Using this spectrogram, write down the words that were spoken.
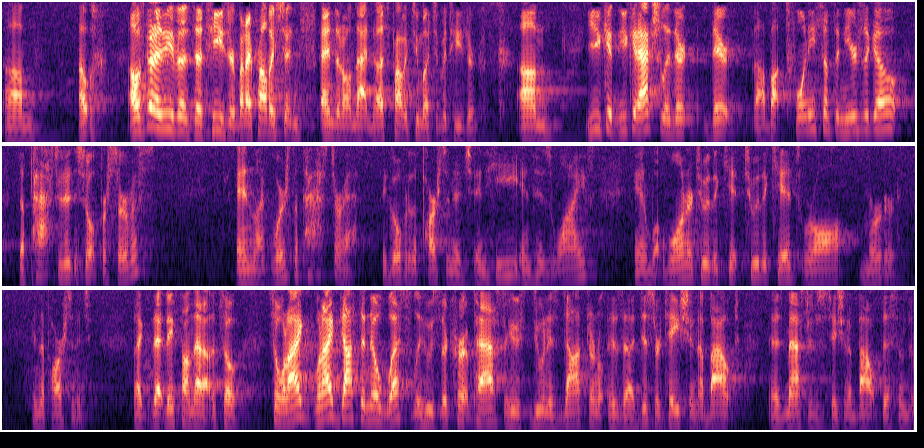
Um, I, I, was going to leave it as a teaser, but I probably shouldn't end it on that. No, that's probably too much of a teaser. Um, you can, you can actually, they're, they're, about 20 something years ago, the pastor didn't show up for service. And like, where's the pastor at? They go over to the parsonage, and he and his wife and what one or two of the ki- two of the kids were all murdered in the parsonage. Like that, they found that out. And so, so when I when I got to know Wesley, who's the current pastor, he was doing his doctoral his uh, dissertation about his master's dissertation about this and the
